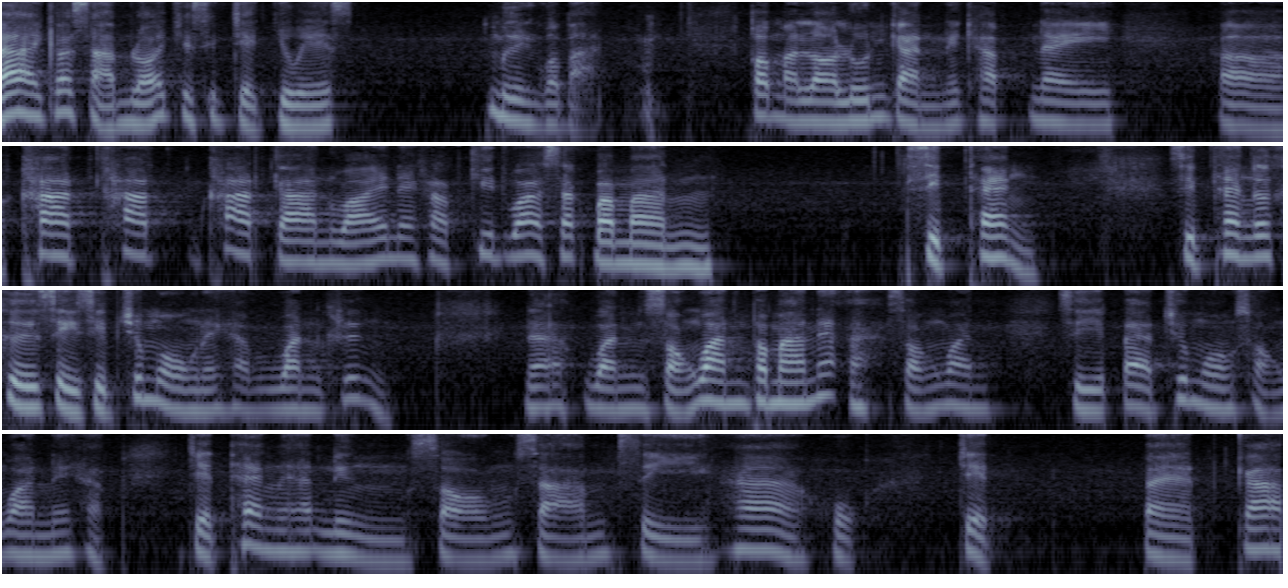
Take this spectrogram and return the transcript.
ได้ก็ 377 US หมื่นกว่าบาท ก็มารอลุ้นกันนะครับ ในคาดคาดคาดการไว้นะครับ คิดว่าสักประมาณ 10 แท่ง 10 แท่งก็คือ 40 ชั่วโมงนะครับ วันครึ่งนะวัน2วันประมาณเนี้ยอะสองวัน48ชั่วโมง2วันนะครับ7แท่งนะฮะหนึ่งสองสามสี่ห้าหกเจ็ดแปดเก้า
